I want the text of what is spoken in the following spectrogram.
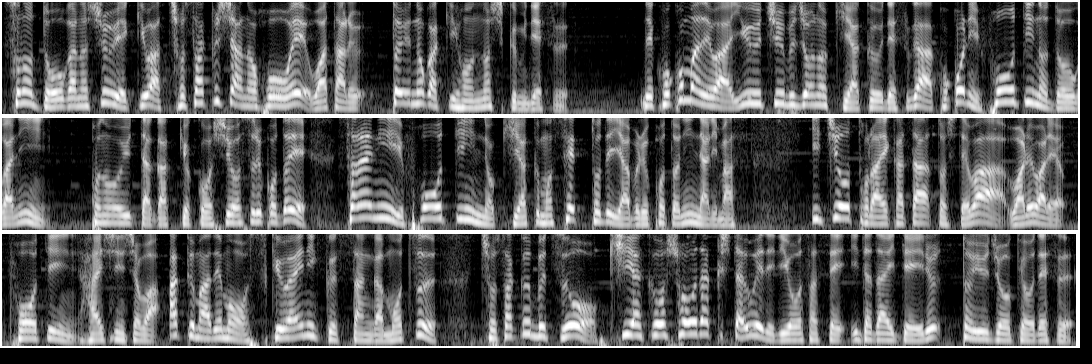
その動画の収益は著作者の方へ渡るというのが基本の仕組みです。でここまでは YouTube 上の規約ですがここに14の動画にこのいった楽曲を使用することでさらに14の規約もセットで破ることになります。一応捉え方としては我々14配信者はあくまでもスクエアエニックスさんが持つ著作物を規約を承諾した上で利用させていただいているという状況です。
